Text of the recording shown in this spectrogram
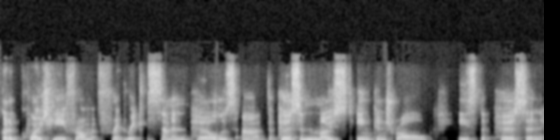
got a quote here from Frederick Salmon Perls. Uh, the person most in control is the person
